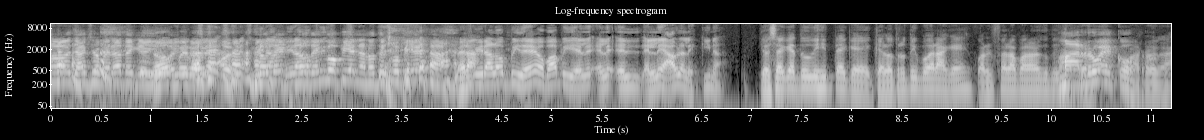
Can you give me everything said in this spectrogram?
no, chacho, espérate que No, yo, pero yo- le- no, mira, te- mira no lo- tengo pierna, no tengo pierna. Mira, los videos, papi. Él, él, él, él le habla a la esquina. Yo sé que tú dijiste que, que el otro tipo era qué. ¿Cuál fue la palabra que tú dijiste? Marruecos. Marruecos.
